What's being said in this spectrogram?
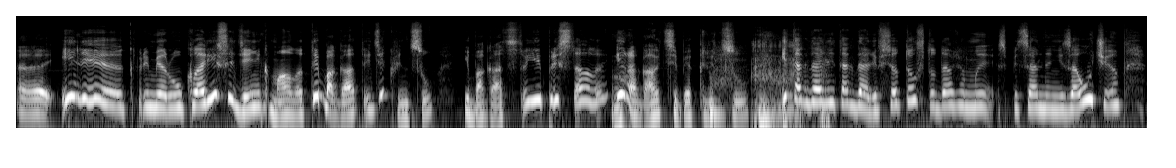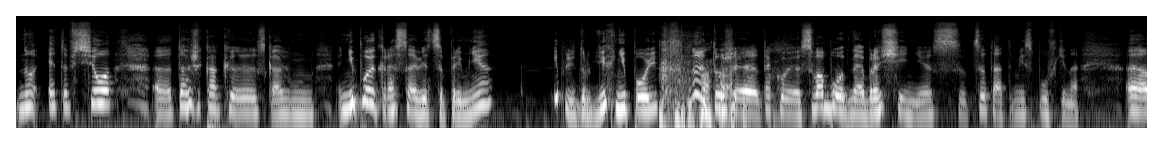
Э, или, к примеру, у Кларисы денег мало, ты богат, иди к венцу. И богатство ей пристало, и рога тебе к лицу. И так далее, и так далее. Все то, что даже мы специально не заучиваем, но это все э, так же, как, э, скажем, «Не пой, красавица, при мне», и при других не пой. Ну, это уже такое свободное обращение с цитатами из Пушкина. Э,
